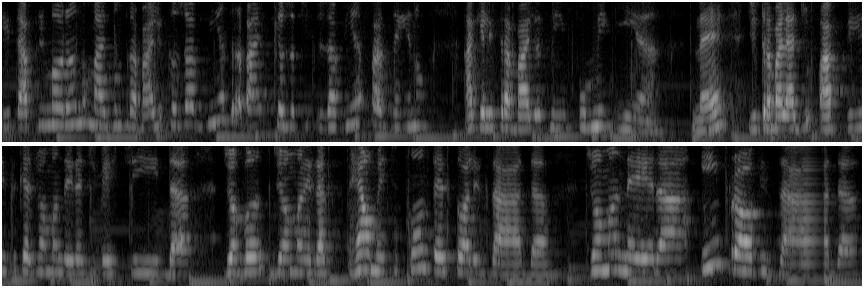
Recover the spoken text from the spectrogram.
e estar aprimorando mais um trabalho que eu já vinha trabalho, que eu já, já vinha fazendo aquele trabalho assim formiguinha, né? De trabalhar a física de uma maneira divertida, de uma, de uma maneira realmente contextualizada, de uma maneira improvisada,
